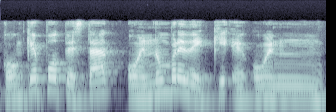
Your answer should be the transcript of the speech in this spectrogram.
con qué potestad o en nombre de qué, eh, o en,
